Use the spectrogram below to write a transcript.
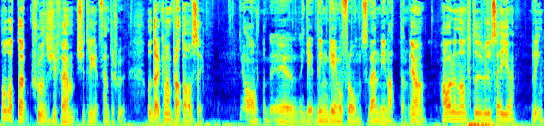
08 725 23 57 och där kan man prata av sig. Ja, det är ge- din Game of Thrones-vän i natten. Ja, har du något du vill säga? Ring.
